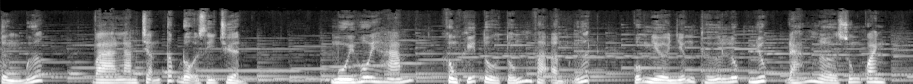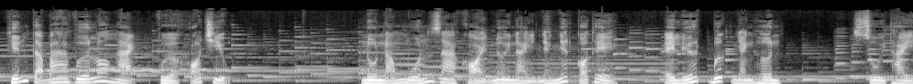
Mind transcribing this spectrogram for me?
từng bước và làm chậm tốc độ di chuyển. Mùi hôi hám, không khí tù túng và ẩm ướt cũng như những thứ lúc nhúc đáng ngờ xung quanh khiến cả ba vừa lo ngại vừa khó chịu. Nôn nóng muốn ra khỏi nơi này nhanh nhất có thể. Elliot bước nhanh hơn. Xui thay,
